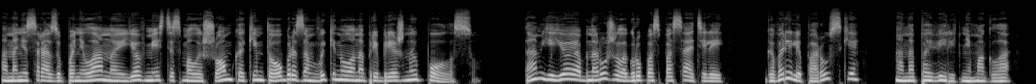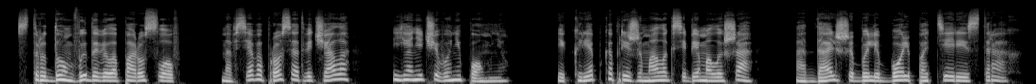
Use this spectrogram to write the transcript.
Она не сразу поняла, но ее вместе с малышом каким-то образом выкинула на прибрежную полосу. Там ее и обнаружила группа спасателей. Говорили по-русски, она поверить не могла. С трудом выдавила пару слов. На все вопросы отвечала «Я ничего не помню». И крепко прижимала к себе малыша, а дальше были боль, потери и страх.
